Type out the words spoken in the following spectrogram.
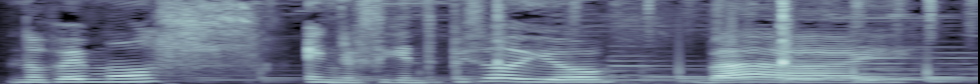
Nos vemos en el siguiente episodio. Bye.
